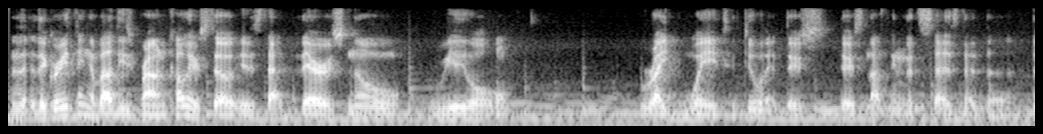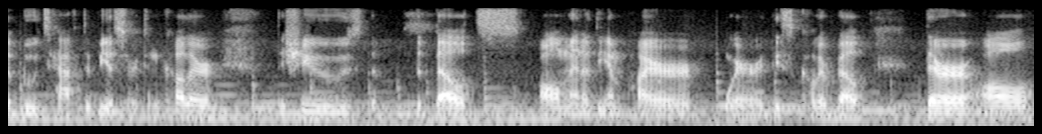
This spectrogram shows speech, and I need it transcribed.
The great thing about these brown colors though is that there's no real right way to do it. There's there's nothing that says that the, the boots have to be a certain color, the shoes, the, the belts, all men of the empire wear this color belt. They're all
